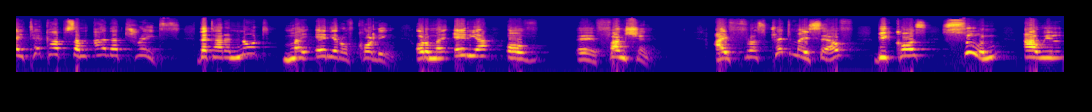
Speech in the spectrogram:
I take up some other traits that are not my area of calling or my area of uh, function. I frustrate myself because soon I will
